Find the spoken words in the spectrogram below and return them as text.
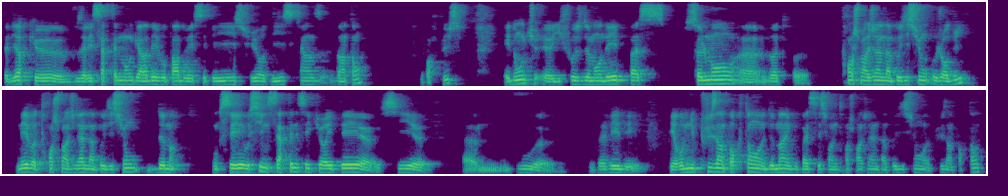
c'est-à-dire que vous allez certainement garder vos parts de SCPI sur 10, 15, 20 ans, voire plus. Et donc, euh, il faut se demander pas seulement euh, votre tranche marginale d'imposition aujourd'hui, mais votre tranche marginale d'imposition demain. Donc, c'est aussi une certaine sécurité euh, si vous, vous, avez des, des, revenus plus importants demain et vous passez sur une tranche marginale d'imposition plus importante.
